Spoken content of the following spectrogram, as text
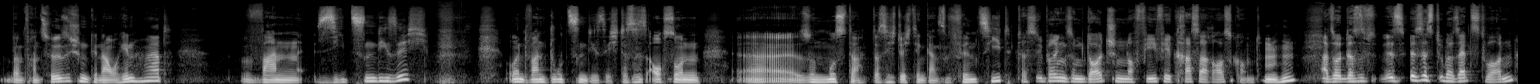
beim Französischen genau hinhört, wann siezen die sich? Und wann duzen die sich. Das ist auch so ein, äh, so ein Muster, das sich durch den ganzen Film zieht. Das übrigens im Deutschen noch viel, viel krasser rauskommt. Mhm. Also das ist, ist, ist ist übersetzt worden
